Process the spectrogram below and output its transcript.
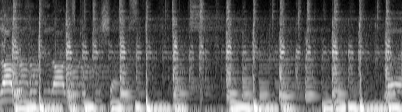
Lord will fulfill all his petitions. Yeah.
